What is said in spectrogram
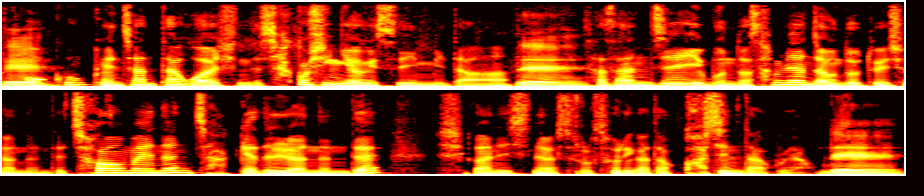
네. 어, 그건 괜찮다고 하시는데 자꾸 신경이 쓰입니다. 네. 사산지 이분도 3년 정도 되셨는데 처음에는 작게 들렸는데 시간이 지날수록 소리가 더 커진다고요. 네.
